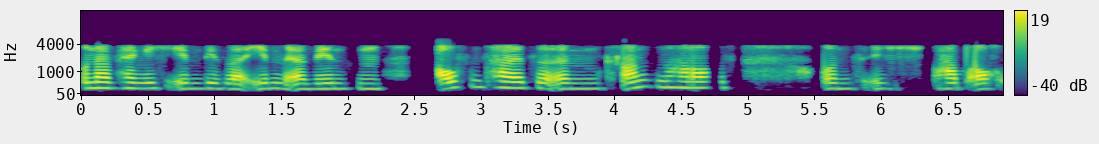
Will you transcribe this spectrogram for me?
unabhängig eben dieser eben erwähnten Aufenthalte im Krankenhaus. Und ich habe auch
